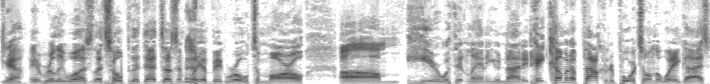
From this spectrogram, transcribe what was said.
Yeah, it really was. Let's hope that that doesn't play a big role tomorrow um, here with Atlanta United. Hey, coming up, Falcon Reports on the way, guys.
